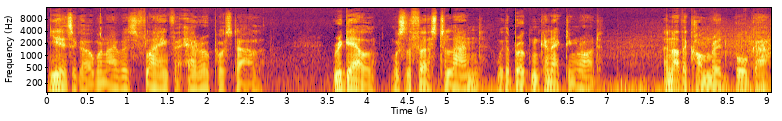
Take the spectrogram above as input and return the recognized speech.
Years ago, when I was flying for Aeropostale. Riguelle was the first to land with a broken connecting rod. Another comrade, Bourgat,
